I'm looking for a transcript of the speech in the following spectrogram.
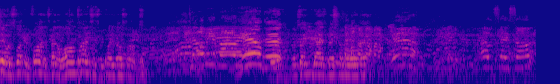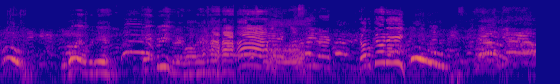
Shit was fucking fun. It's been a long time since we played those songs. Tell me about it. Nailed it. Looks like you guys missed them a little bit. Yeah. I would say so. Woo! Your boy over here can't breathe very well right now. Us neither. Double duty! Woo! Hell yeah.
